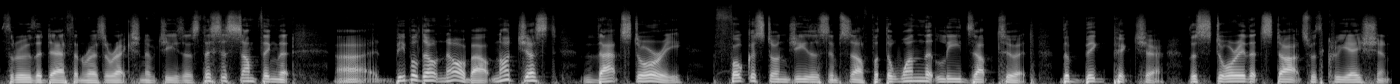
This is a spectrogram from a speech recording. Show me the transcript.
through the death and resurrection of Jesus. This is something that uh, people don't know about. Not just that story focused on Jesus himself, but the one that leads up to it, the big picture, the story that starts with creation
